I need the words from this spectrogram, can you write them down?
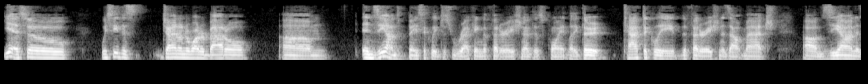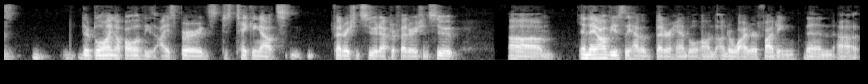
yeah, so we see this giant underwater battle. Um, and Zeon's basically just wrecking the Federation at this point. Like they're tactically, the Federation is outmatched. Um, Xeon is they're blowing up all of these icebergs, just taking out Federation suit after Federation suit. Um, and they obviously have a better handle on the underwater fighting than uh,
